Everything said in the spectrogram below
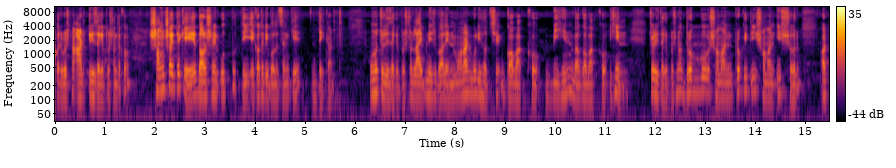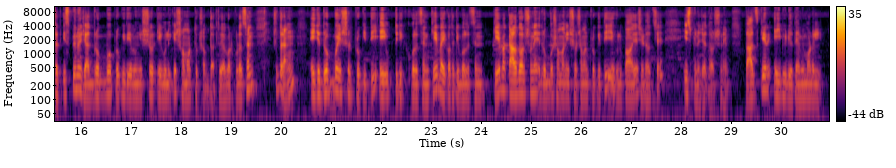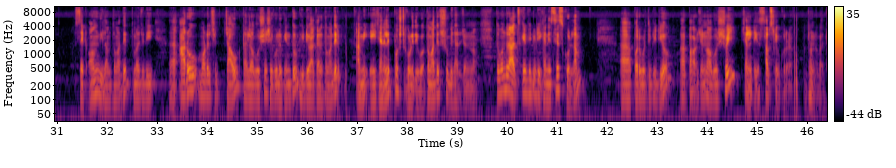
পরের প্রশ্ন, আটত্রিশ আগের প্রশ্ন, দেখো সংশয় থেকে দর্শনের উৎপত্তি, এ কথাটি বলেছেন কে? দেকার্ত উনচল্লিশ আগের প্রশ্ন, লাইবনিজ বলেন মনাটগুলি হচ্ছে গবাক্ষ বিহীন বা গবাক্ষহীন। চল্লিশ আগের প্রশ্ন, দ্রব্য সমান প্রকৃতি, সমান ঈশ্বর। অর্থাৎ স্পিনোজা, দ্রব্য, প্রকৃতি এবং ঈশ্বর, এগুলিকে সমর্থক শব্দার্থে ব্যবহার করেছেন। সুতরাং এই যে দ্রব্য, ঈশ্বর, প্রকৃতি, এই উক্তিটি করেছেন কে বা এই কথাটি বলেছেন কে বা কার দর্শনে দ্রব্য সমান, ঈশ্বর সমান, প্রকৃতি, এগুলি পাওয়া যায়, সেটা হচ্ছে স্পিনোজা দর্শনে। তো আজকের এই ভিডিওতে আমি মডেল সেট অন দিলাম তোমাদের। তোমরা যদি আরও মডেল সেট চাও, তাহলে অবশ্যই সেগুলো কিন্তু ভিডিও আকারে তোমাদের আমি এই চ্যানেলে পোস্ট করে দেবো তোমাদের সুবিধার জন্য। তো বন্ধুরা, আজকের ভিডিওটি এখানে শেষ করলাম। পরবর্তী ভিডিও পাওয়ার জন্য অবশ্যই চ্যানেলটিকে সাবস্ক্রাইব করে রাখো। ধন্যবাদ।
